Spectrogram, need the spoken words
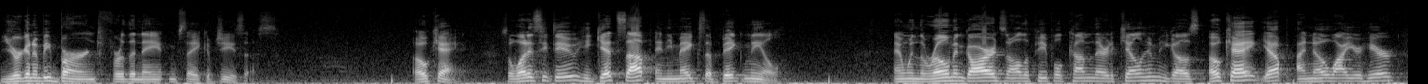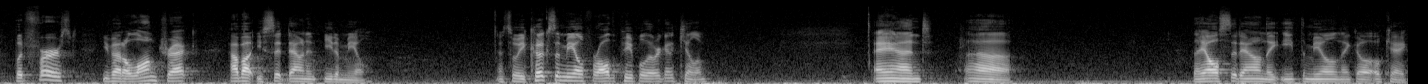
you're going to be burned for the namesake of Jesus. Okay. So what does he do? He gets up and he makes a big meal. And when the Roman guards and all the people come there to kill him, he goes, Okay, yep, I know why you're here. But first, you've had a long trek. How about you sit down and eat a meal? And so he cooks a meal for all the people that are going to kill him. And uh, they all sit down, they eat the meal, and they go, Okay,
